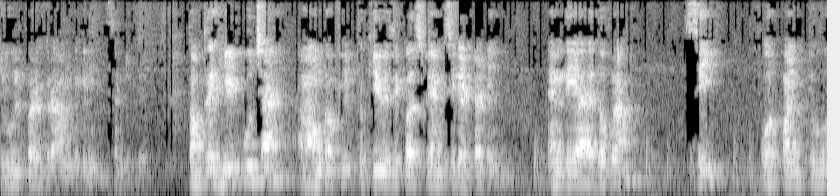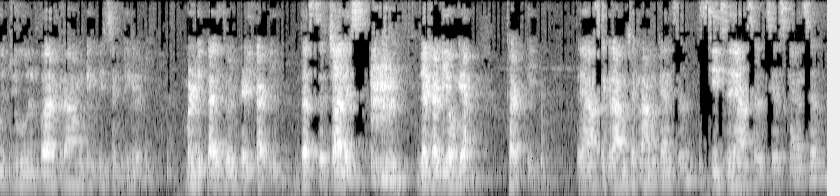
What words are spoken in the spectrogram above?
जूल पर ग्राम डिग्री सेंटीग्रेड तो हमसे हीट पूछा है अमाउंट ऑफ़ हीट तो Q is equals to M C delta T M दिया है दो gram C 4.2 joule per gram degree centigrade multiply with delta T 10 से 40 डेल्टा टी हो गया 30 तो यहाँ से ग्राम से ग्राम कैंसिल सी से यहाँ Celsius cancel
